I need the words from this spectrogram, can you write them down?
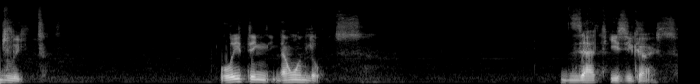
delete. Deleting downloads. That easy guys.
